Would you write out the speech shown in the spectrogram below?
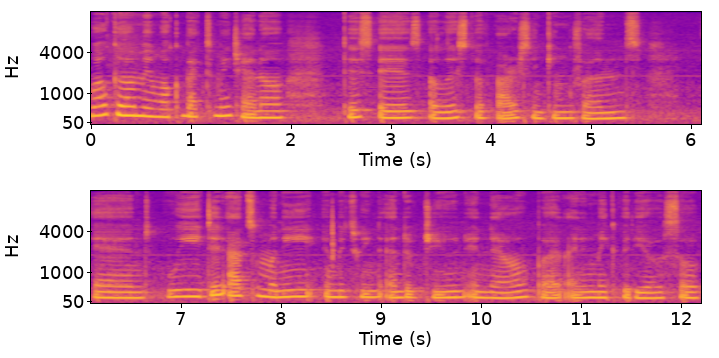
Welcome and welcome back to my channel. This is a list of our sinking funds and we did add some money in between the end of June and now but I didn't make a video so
